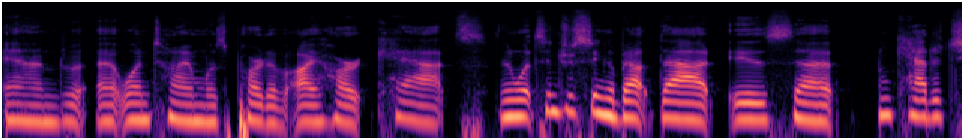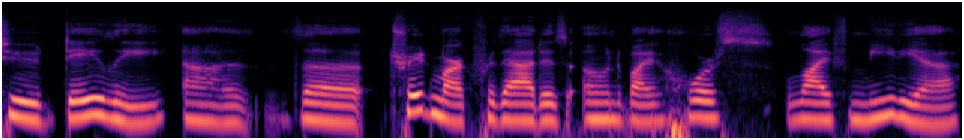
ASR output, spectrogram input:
And at one time was part of I Heart Cats. And what's interesting about that is that Catitude Daily, uh, the trademark for that is owned by Horse Life Media,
